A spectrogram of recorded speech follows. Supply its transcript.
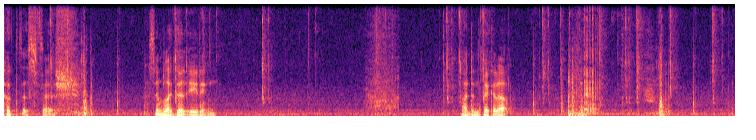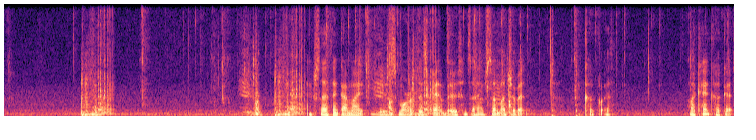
Cook this fish. Seems like good eating. I didn't pick it up. Actually, I think I might use more of this bamboo since I have so much of it to, to cook with. Oh, I can't cook it.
